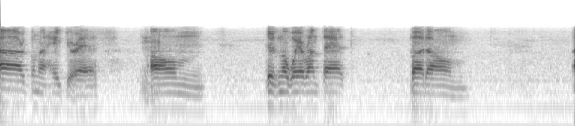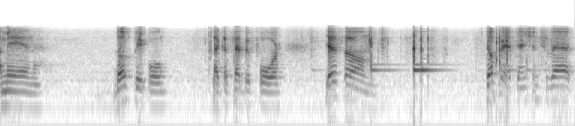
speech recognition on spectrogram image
are gonna hate your ass. Mm. Um, there's no way around that. But um, I mean, those people, like I said before, just um, don't pay attention to that.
